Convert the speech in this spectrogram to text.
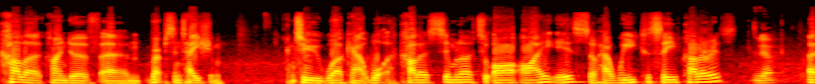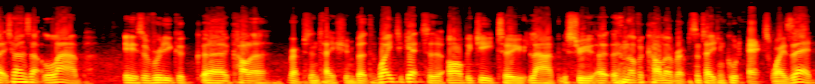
color kind of um, representation to work out what a color similar to our eye is, so how we perceive color is. Yep. Uh, it turns out lab is a really good uh, color representation, but the way to get to the RBG to lab is through a, another color representation called XYZ.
